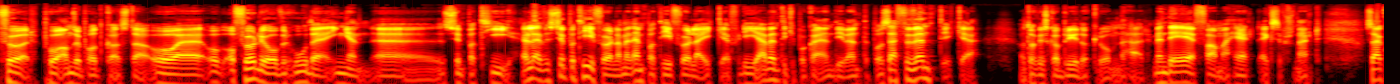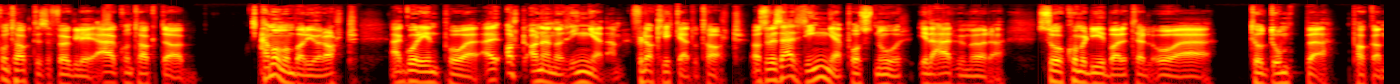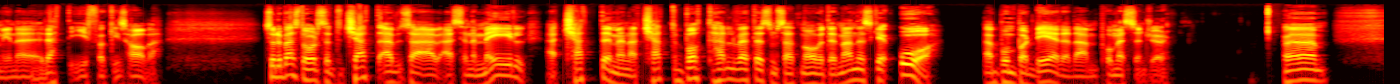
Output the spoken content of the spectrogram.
før på andre podkaster, og, eh, og, og føler jo overhodet ingen uh, sympati. Eller sympati føler jeg, men empati føler jeg ikke, fordi jeg venter ikke på hva enn de venter på. Så jeg forventer ikke at dere skal bry dere om det her, men det er faen meg helt eksepsjonelt. Så jeg kontakter selvfølgelig Jeg kontakter Her må man bare gjøre alt. Jeg går inn på jeg- Alt annet enn å ringe dem, for da klikker jeg totalt. Altså Hvis jeg ringer Post Nord i det her humøret, så kommer de bare til å, eh, til å dumpe pakkene mine rett i fuckings havet. Så det beste å holde seg til chat. Jeg, så jeg, jeg sender mail, jeg chatter med en chatbot-helvete som setter meg over til et menneske, og jeg bombarderer dem på Messenger. Um,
